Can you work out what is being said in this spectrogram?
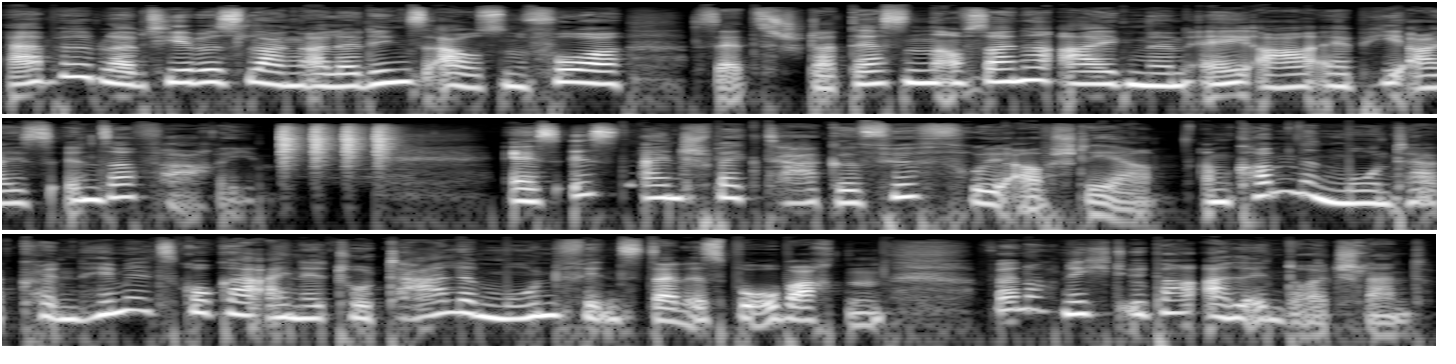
Apple bleibt hier bislang allerdings außen vor, setzt stattdessen auf seine eigenen AR-APIs in Safari. Es ist ein Spektakel für Frühaufsteher. Am kommenden Montag können Himmelsgucker eine totale Mondfinsternis beobachten, wenn auch nicht überall in Deutschland.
